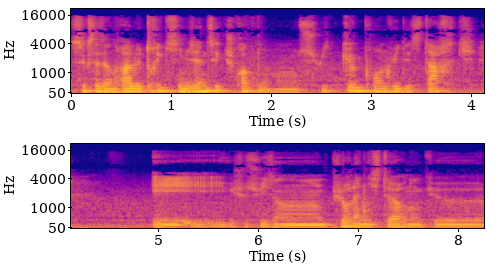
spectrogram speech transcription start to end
ce que ça donnera. Le truc qui me gêne, c'est que je crois qu'on suit que le point de vue des Stark. Et je suis un pur Lannister, donc euh,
